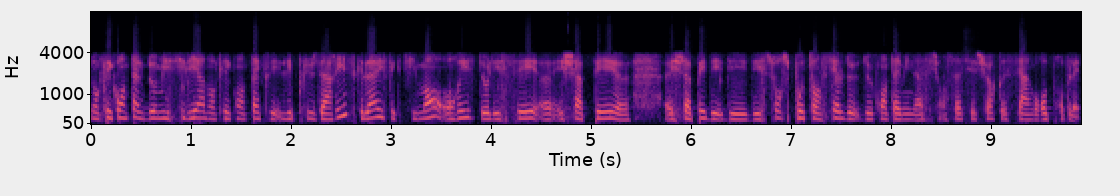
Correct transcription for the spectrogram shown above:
donc les contacts domiciliaires, donc les contacts les, plus à risque, là, effectivement, on risque de laisser euh, échapper, euh, échapper des, des, des, sources potentielles de, de contamination. Ça, c'est sûr que c'est un gros problème.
